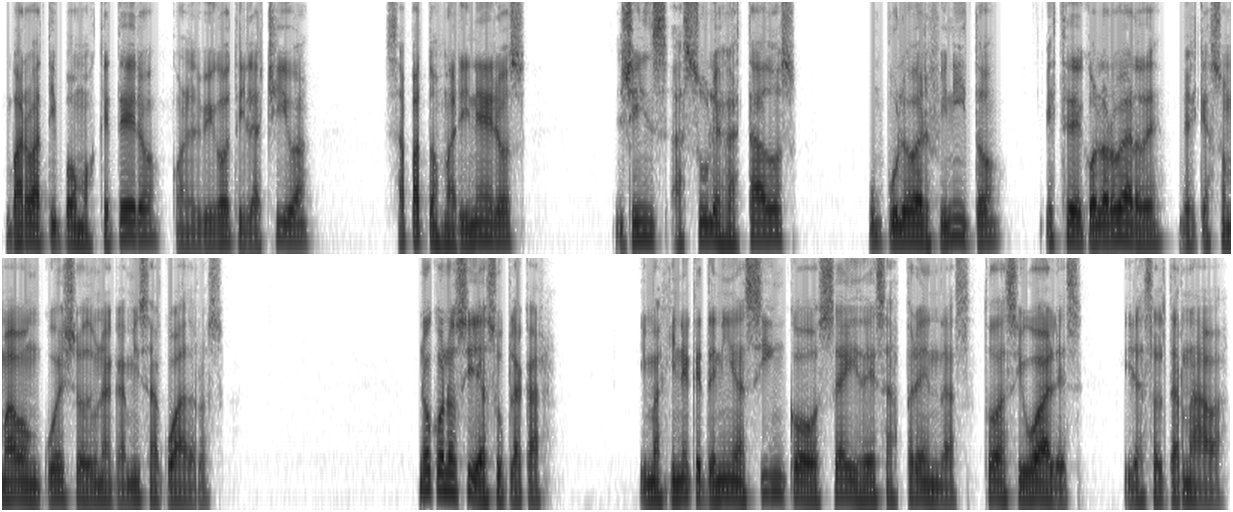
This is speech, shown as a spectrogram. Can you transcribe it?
Barba tipo mosquetero, con el bigote y la chiva, zapatos marineros, jeans azules gastados, un pullover finito, este de color verde, del que asomaba un cuello de una camisa a cuadros. No conocía su placar. Imaginé que tenía cinco o seis de esas prendas, todas iguales, y las alternaba.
